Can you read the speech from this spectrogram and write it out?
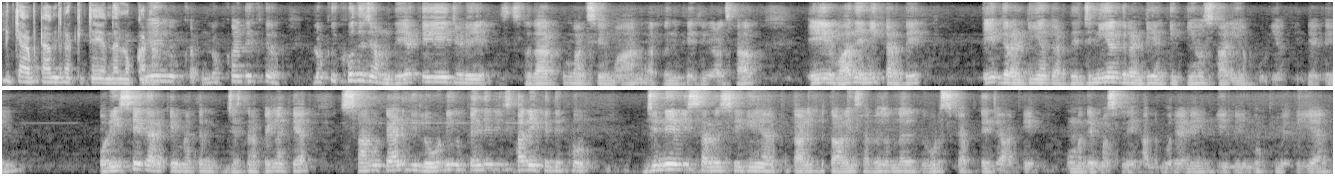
ਵਿਚਾਰ ਵਟਾਂਦਰਾ ਕੀਤਾ ਜਾਂਦਾ ਲੋਕਾਂ ਇਹ ਨਾਲ ਲੋਕਾਂ ਲੋਕਾਂ ਦੇਖਿਓ ਲੋਕੀ ਖੁਦ ਜਾਣਦੇ ਆ ਕਿ ਜਿਹੜੇ ਸਰਦਾਰ ਭਗਵੰਤ ਸਿੰਘ ਮਾਨ, ਅਰਵਿੰਦ ਕੇਜਰੀਵਾਲ ਸਾਹਿਬ, ਇਹ ਵਾਅਦੇ ਨਹੀਂ ਕਰਦੇ, ਇਹ ਗਰੰਟੀਆਂ ਕਰਦੇ, ਜਿੰਨੀਆਂ ਗਰੰਟੀਆਂ ਕੀਤੀਆਂ ਉਹ ਸਾਰੀਆਂ ਪੂਰੀਆਂ ਕੀਤੀਆਂ ਗਈਆਂ। ਔਰ ਇਸੇ ਕਰਕੇ ਮੈਂ ਤੈਨੂੰ ਜਿਸ ਤਰ੍ਹਾਂ ਪਹਿਲਾਂ ਕਿਹਾ, ਸਾਨੂੰ ਕਹਿਣ ਦੀ ਲੋੜ ਨਹੀਂ, ਉਹ ਕਹਿੰਦੇ ਵੀ ਸਾਰੇ ਇੱਕ ਦੇਖੋ, ਜਿੰਨੇ ਵੀ ਸਰਵਿਸ ਸੀਗੀਆਂ 41 42 ਸਰਵਿਸ ਉਹਨਾਂ ਦੇ ਡੋਰ ਸਟੈਪ ਤੇ ਜਾ ਕੇ ਉਹਨਾਂ ਦੇ ਮਸਲੇ ਹੱਲ ਹੋ ਰਹੇ ਨੇ, ਬਿਜਲੀ ਮੁਫਤ ਮਿਲ ਰਹੀ ਹੈ,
